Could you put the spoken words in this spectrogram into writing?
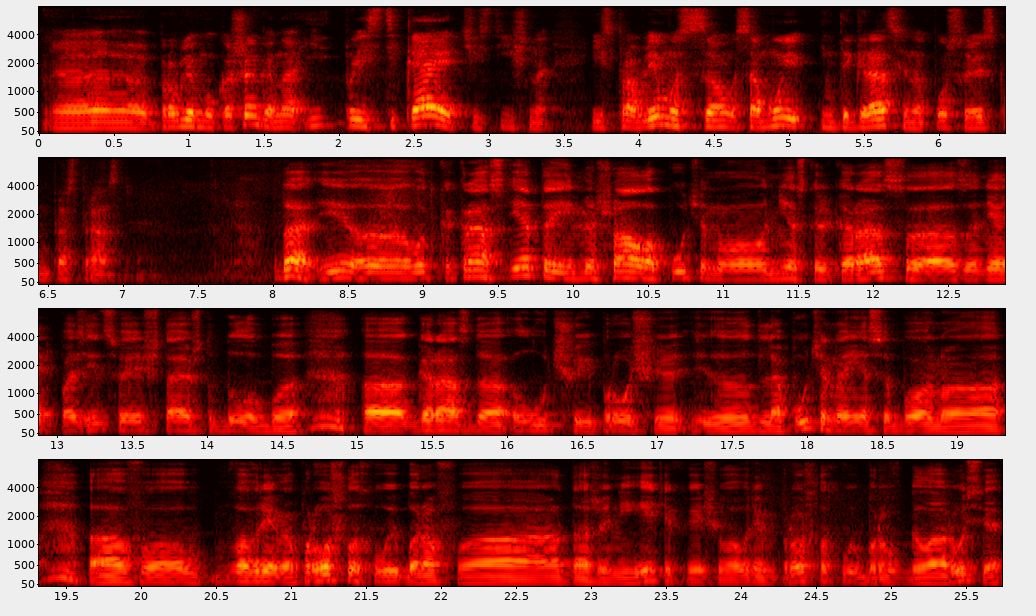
проблема Лукашенко, она и проистекает частично из проблемы самой интеграции на постсоветском пространстве. Да, и э, вот как раз это и мешало Путину несколько раз э, занять позицию. Я считаю, что было бы э, гораздо лучше и проще э, для Путина, если бы он э, э, в, во время прошлых выборов, э, даже не этих, а еще во время прошлых выборов в Беларуси,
